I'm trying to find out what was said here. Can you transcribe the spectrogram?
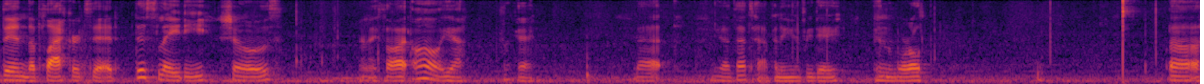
then the placard said, "This lady shows," and I thought, "Oh yeah, okay, that, yeah, that's happening every day in the world." Uh,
